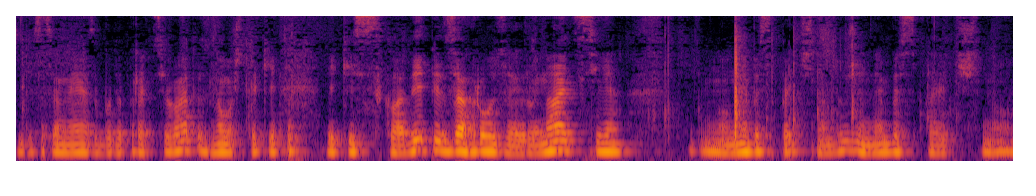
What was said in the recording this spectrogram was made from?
ДСНС буде працювати. Знову ж таки, якісь склади під загрозою, руйнація. Ну, небезпечно, дуже небезпечно.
